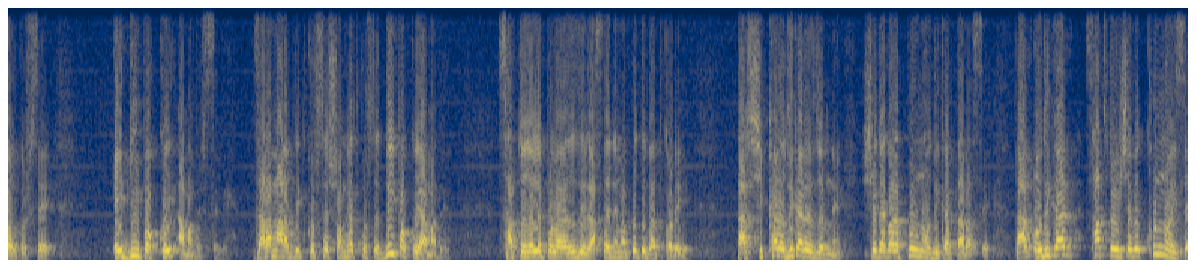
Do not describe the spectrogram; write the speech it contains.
দল করছে। এই দুই পক্ষই আমাদের ছেলে। যারা মারাপিট করছে, সংঘাত করছে, দুই পক্ষই আমাদের। ছাত্র দলের পোলারা যদি রাস্তায় নেমে প্রতিবাদ করে তার শিক্ষার অধিকারের জন্য সেটা করার পূর্ণ অধিকার তার আছে। তার অধিকার ছাত্র হিসেবে ক্ষুণ্ণ হয়েছে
